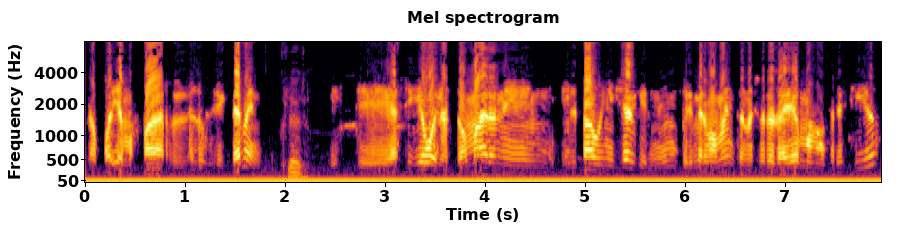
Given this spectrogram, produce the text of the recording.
no podíamos pagar la luz directamente. Claro. Este, así que bueno, tomaron en el pago inicial que en un primer momento nosotros le habíamos ofrecido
